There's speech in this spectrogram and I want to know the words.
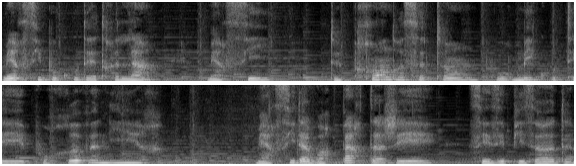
Merci beaucoup d'être là. Merci de prendre ce temps pour m'écouter, pour revenir. Merci d'avoir partagé ces épisodes.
